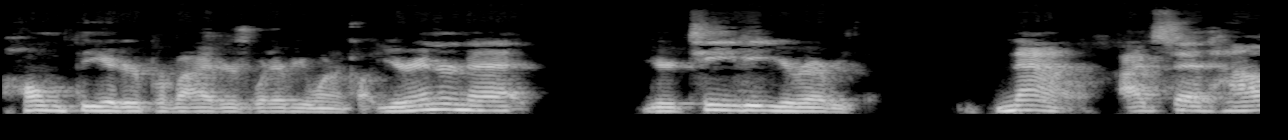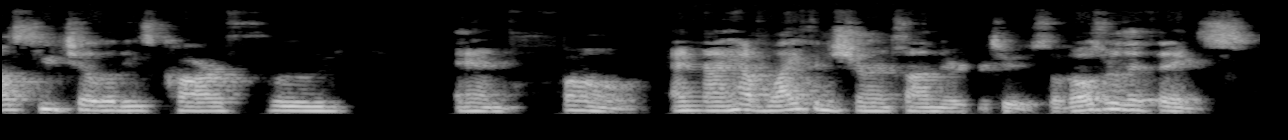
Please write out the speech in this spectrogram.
home theater providers, whatever you want to call it. Your internet, your TV, your everything. Now, I've said house, utilities, car, food, and phone. And I have life insurance on there too. So those are the things.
